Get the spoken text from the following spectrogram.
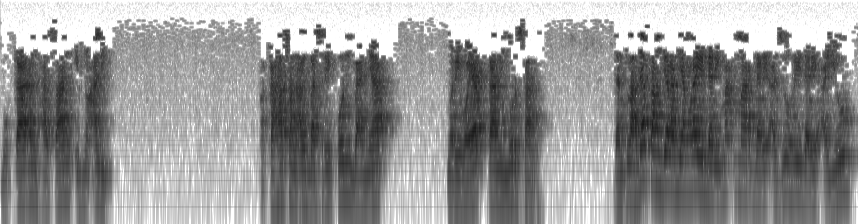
bukan Hasan Ibnu Ali. Maka Hasan Al Basri pun banyak meriwayatkan mursal. Dan telah datang jalan yang lain dari Ma'mar, dari Az-Zuhri, dari Ayub,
